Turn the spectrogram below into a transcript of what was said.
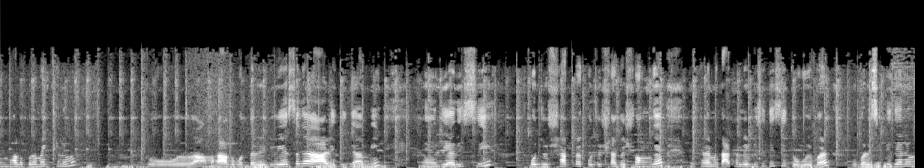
আমি ভালো করে মাইখা নেব। তো আমার আলু ভর্তা রেডি হয়ে গেছে আর এদিকে আমি দিয়ে দিচ্ছি কচুর শাকটা, কচুর শাকের সঙ্গে এখানে আমি কাঁঠালের বেশি দিয়েছি। তবু এবার কুকারে সিটি দিয়ে নেব।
